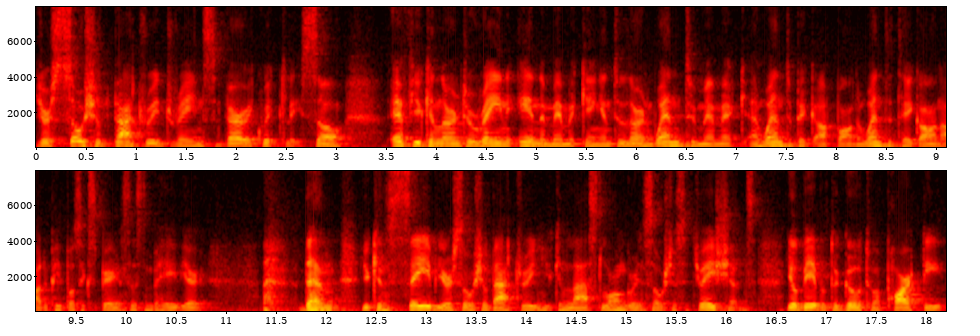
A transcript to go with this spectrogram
your social battery drains very quickly. So if you can learn to rein in the mimicking and to learn when to mimic and when to pick up on and when to take on other people's experiences and behavior, then you can save your social battery and you can last longer in social situations. You'll be able to go to a party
